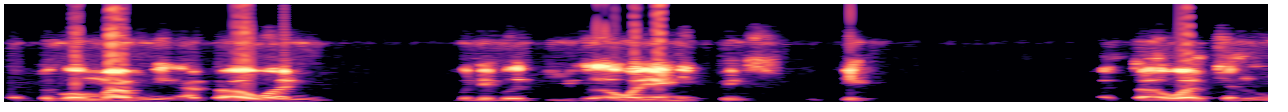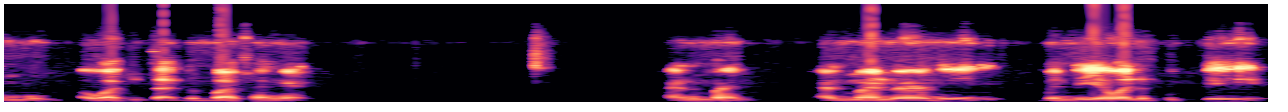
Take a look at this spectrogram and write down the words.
Kata gomam ni atau awan boleh berarti juga awan yang nipis, putih. Atau awan secara umum. Awan tu tak tebal sangat. Alman. Almana ni benda yang warna putih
